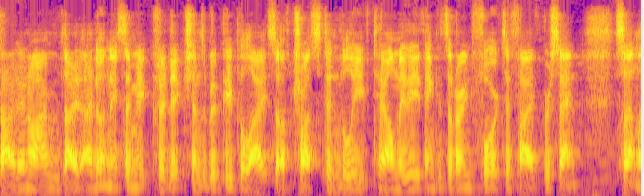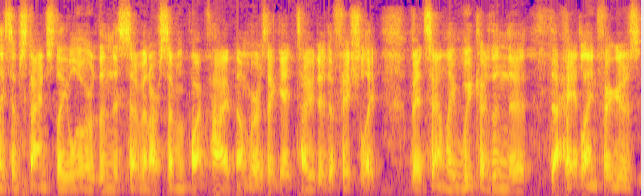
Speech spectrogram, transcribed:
I don't know. I'm, I, I don't necessarily make predictions, but people I sort of trust and believe tell me they think it's around four to five percent. Certainly substantially lower than the seven or seven point five numbers that get touted officially, but certainly weaker than the, the headline figures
